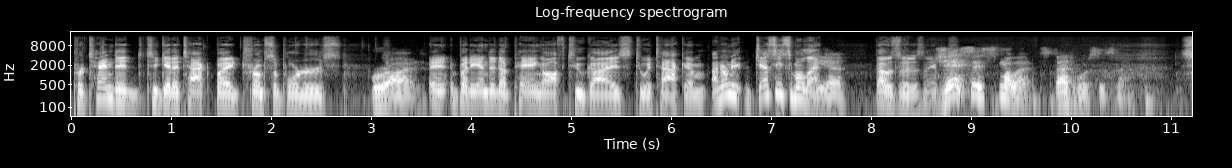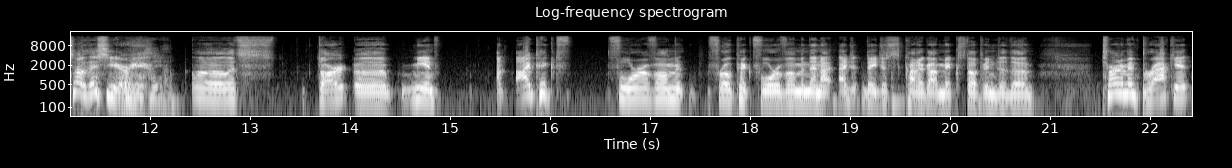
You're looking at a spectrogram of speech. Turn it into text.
pretended to get attacked by Trump supporters, right eh, but he ended up paying off two guys to attack him. I don't. Even, Jussie Smollett. yeah That was his name. Jussie Smollett that was his name So this year, uh, let's start. Uh, me and I picked four of them. Fro picked four of them, and then I, I they just kind of got mixed up into the tournament bracket.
